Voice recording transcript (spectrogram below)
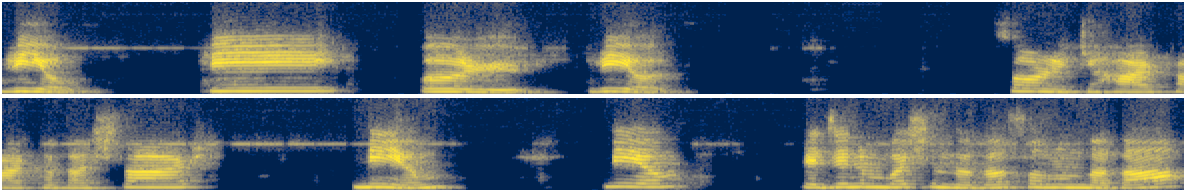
Real, real, real. Sonraki harf arkadaşlar. Miyim. Miyim. Hecenin başında da sonunda da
